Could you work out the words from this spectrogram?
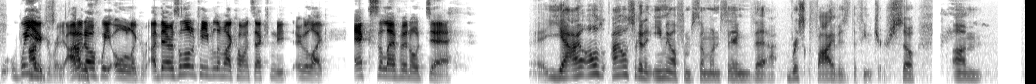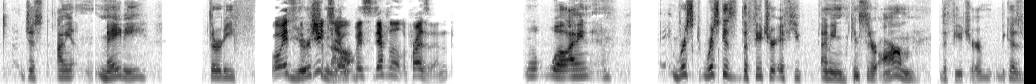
well, we agree. I don't know if we all agree. Uh, There's a lot of people in my comment section who, who are like X11 or death. uh, yeah, I also I also got an email from someone saying that RISC-V is the future. So, um, just I mean maybe thirty. Well, it's Years the future, now- but it's definitely not the present. Well, well, I mean, RISC RISC is the future if you I mean consider ARM the future because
